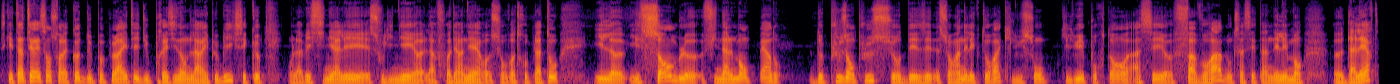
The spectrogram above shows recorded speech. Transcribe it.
Ce qui est intéressant sur la cote de popularité du président de la République, c'est que, on l'avait signalé et souligné la fois dernière sur votre plateau, euh, il, semble finalement perdre de plus en plus sur, des, sur un électorat qui lui, sont, qui lui est pourtant assez euh, favorable. Donc ça, c'est un élément euh, d'alerte.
